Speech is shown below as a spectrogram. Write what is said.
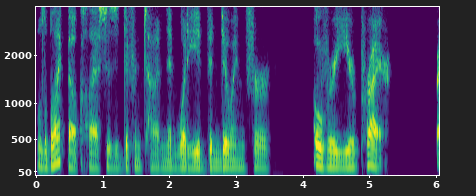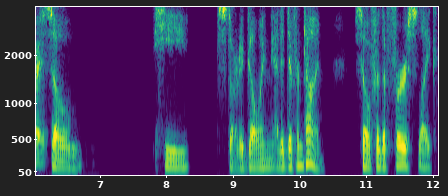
Well, the black belt class is a different time than what he had been doing for over a year prior. Right. So he started going at a different time. So for the first like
